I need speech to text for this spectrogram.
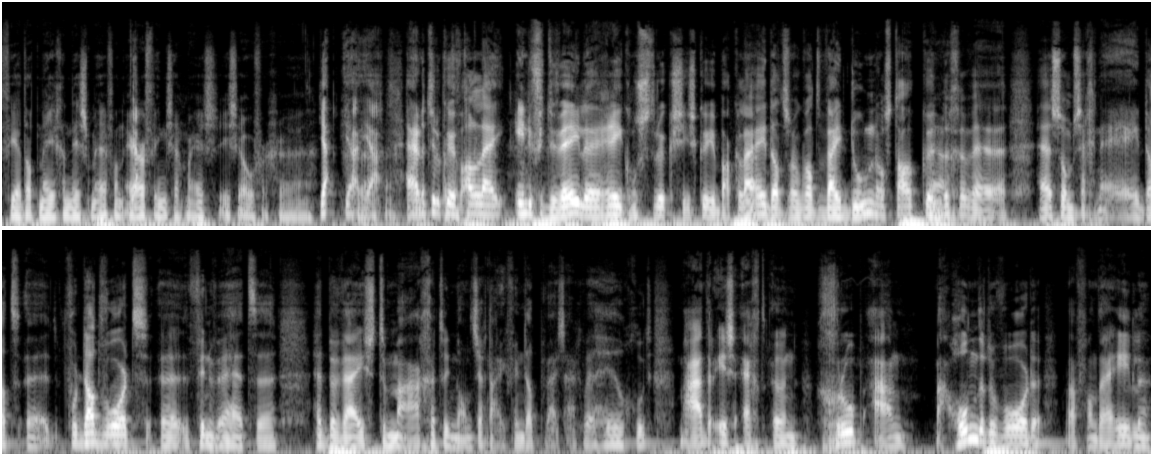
via dat mechanisme van erving, zeg maar, is, is overge... Ja, ja, ja. ja. natuurlijk kun je allerlei individuele reconstructies kun je bakkeleien. Dat is ook wat wij doen als taalkundigen. We, hè, soms zeggen, nee, dat, uh, voor dat woord uh, vinden we het, uh, het bewijs te mager. Toen iemand zegt, nou, ik vind dat bewijs eigenlijk wel heel goed. Maar er is echt een groep aan nou, honderden woorden waarvan de hele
